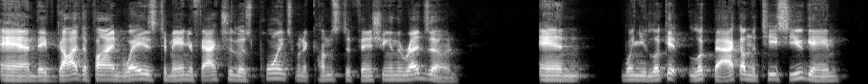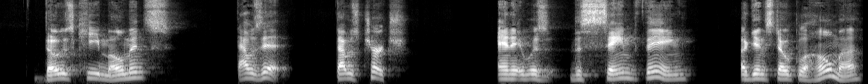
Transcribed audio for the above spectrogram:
And they've got to find ways to manufacture those points when it comes to finishing in the red zone. And when you look at look back on the TCU game, those key moments, that was it. That was church. And it was the same thing against Oklahoma.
